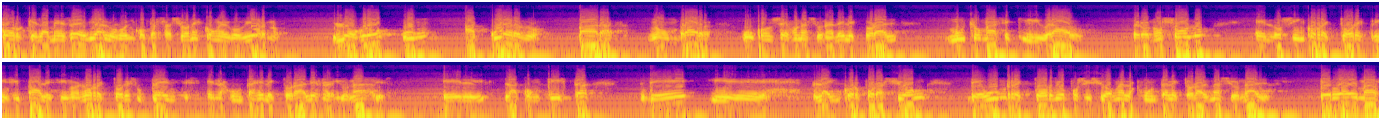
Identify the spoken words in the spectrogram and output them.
porque la mesa de diálogo en conversaciones con el gobierno logró un acuerdo para nombrar un Consejo Nacional Electoral mucho más equilibrado, pero no solo en los cinco rectores principales, sino en los rectores suplentes, en las juntas electorales regionales, el, la conquista de eh, la incorporación de un rector de oposición a la Junta Electoral Nacional, pero además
